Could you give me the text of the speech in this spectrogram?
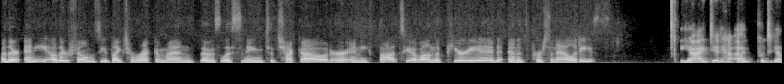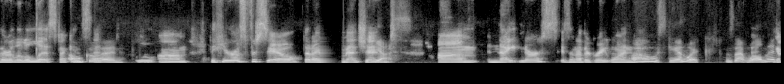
Are there any other films you'd like to recommend those listening to check out, or any thoughts you have on the period and its personalities? yeah, I did. Ha- I put together a little list. I can. Oh, good. You, um, the heroes for sale that I mentioned. Yes. Um, Night Nurse is another great one. Oh, Stanwyck. Is that Wellman? Yeah,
